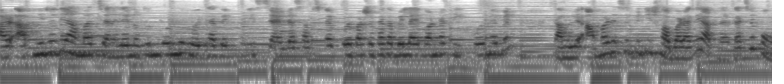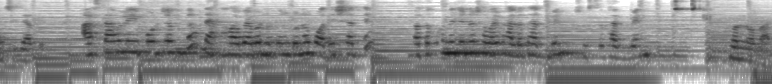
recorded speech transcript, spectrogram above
আর আপনি যদি আমার চ্যানেলে নতুন বন্ধু হয়ে থাকেন প্লিজ চ্যানেলটা সাবস্ক্রাইব করে পাশে থাকা বেল আইকনটা ক্লিক করে নেবেন, তাহলে আমার রেসিপিটি সবার আগে আপনার কাছে পৌঁছে যাবে। আজ তাহলে এই পর্যন্ত, দেখা হবে আবার নতুন কোনো পদের সাথে। ততক্ষণের জন্য সবাই ভালো থাকবেন, সুস্থ থাকবেন। ধন্যবাদ।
